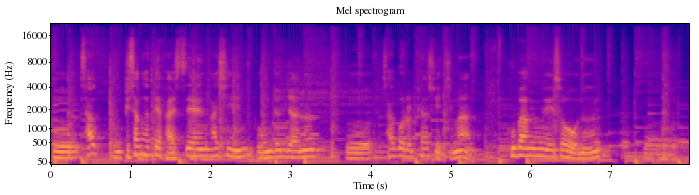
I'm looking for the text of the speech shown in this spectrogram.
그, 사, 그 비상사태 발생하신 그 운전자는 그 사고를 피할 수 있지만 후방에서 오는 그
